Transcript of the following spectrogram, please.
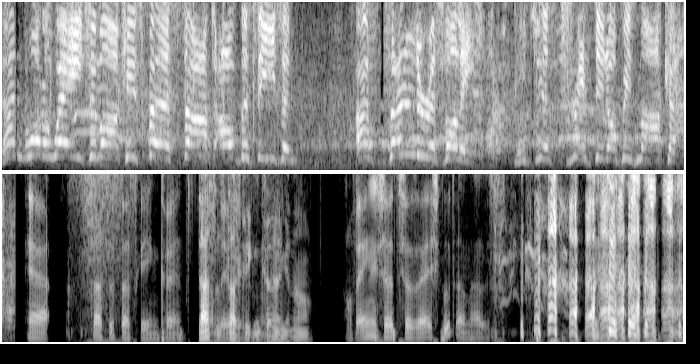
And what a way to mark his first start of the season. A thunderous volley. He just drifted off his marker. Ja, das ist das gegen Köln. Das ist das gegen Köln, genau. Auf Englisch hört sich das ja echt gut an alles.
